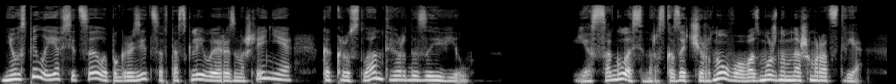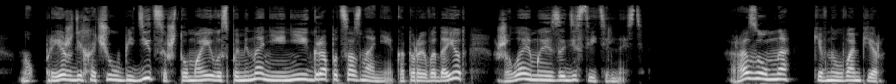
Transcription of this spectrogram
Не успела я всецело погрузиться в тоскливое размышление, как Руслан твердо заявил — я согласен рассказать Чернову о возможном нашем родстве, но прежде хочу убедиться, что мои воспоминания не игра подсознания, которая выдает желаемое за действительность. «Разумно», — кивнул вампир.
